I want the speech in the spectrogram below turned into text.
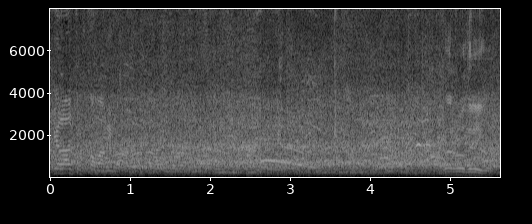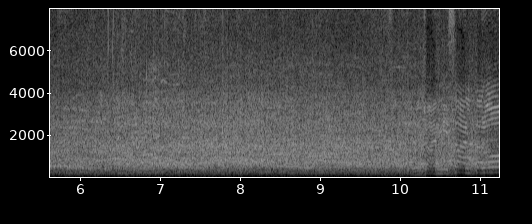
anche l'altro stava arrivando. Per Rodrigo. Gianni saltalo!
